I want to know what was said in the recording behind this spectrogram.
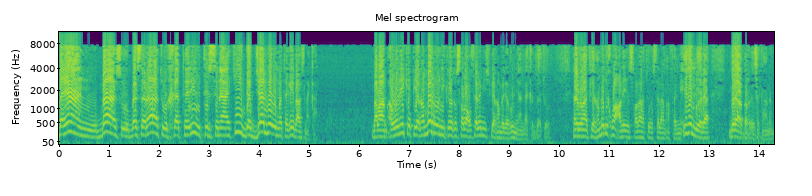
بەیان و باس و بەسەرات و خەتەری و ترسناکی دەجال بۆ ئومەتەکەی باس بەڵام ئەوەنەی کە پێغەمبەر ڕوونی کردو صلی الله عليه وسلم هیچ پێغەمبەری ڕوونیان نەکردێتەوە هەروەها پێغەمبەری خوا عليه الصلاة والسلام فەرمی ئیدن لێرە برا بەڕێزەکانم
